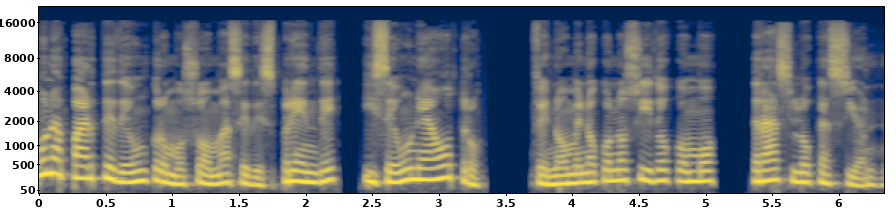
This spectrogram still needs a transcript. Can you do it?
una parte de un cromosoma se desprende y se une a otro, fenómeno conocido como traslocación.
